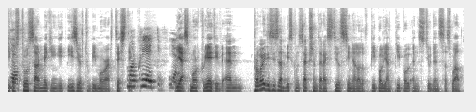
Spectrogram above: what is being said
because yes. tools are making it easier to be more artistic, more creative. Yeah. Yes, more creative. And probably this is a misconception that I still see in a lot of people, young people, and students as well.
